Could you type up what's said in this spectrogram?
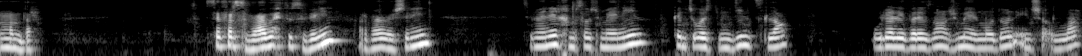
المنظر. صفر سبعة واحد وسبعين ربعة وعشرين ثمانين خمسة وثمانين. كنتواجد مدينة سلا ولا ليفريزون جميع المدن إن شاء الله.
